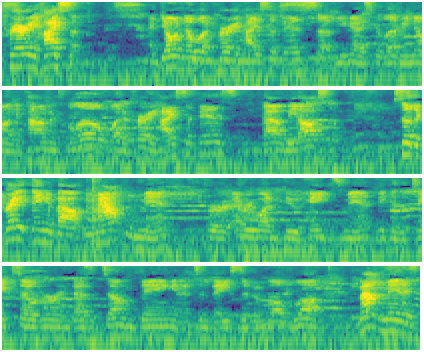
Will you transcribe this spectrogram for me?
Prairie hyssop. I don't know what prairie hyssop is, so if you guys could let me know in the comments below what a prairie hyssop is, that would be awesome. So the great thing about mountain mint for everyone who hates mint because it takes over and does its own thing and it's invasive and blah blah blah. Mountain mint is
